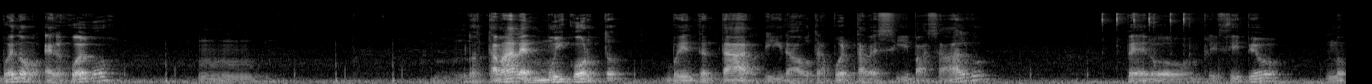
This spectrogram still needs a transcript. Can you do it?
Bueno, el juego mmm, no está mal, es muy corto Voy a intentar ir a otra puerta a ver si pasa algo. Pero en principio no,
